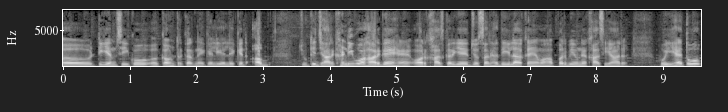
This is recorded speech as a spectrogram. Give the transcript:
टीएमसी को काउंटर करने के लिए, लेकिन अब चूँकि झारखंडी वो हार गए हैं और खासकर ये जो सरहदी इलाके हैं, वहाँ पर भी उन्हें खासी हार हुई है तो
